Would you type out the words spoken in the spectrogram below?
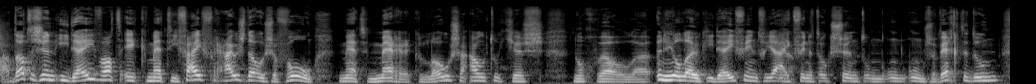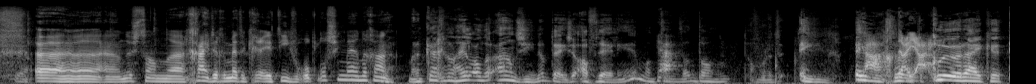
Nou, dat is een idee wat ik met die vijf verhuisdozen vol met merkloze autootjes nog wel eh, een heel leuk idee vind. Ja, Ja. ik vind het ook sunt om, om, om ze weg te doen. Eh, dus dan eh, ga je er met een creatieve oplossing mee aan de gang. ja. Maar dan krijg je dan een heel ander aanzien op deze afdeling. Hè? Want Ja. dan, dan, dan wordt het één, één grote nou ik- kleurrijke...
